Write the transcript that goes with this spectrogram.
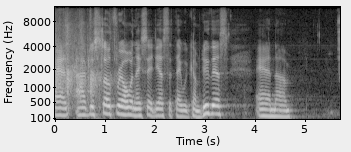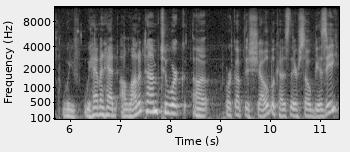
And I'm just so thrilled when they said yes that they would come do this. And um, we've, we haven't had a lot of time to work, uh, work up this show because they're so busy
